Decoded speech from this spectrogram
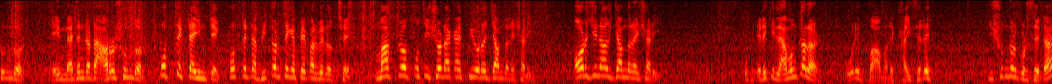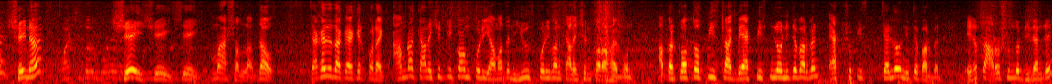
সুন্দর। এই ম্যাজেন্ডাটা আরও সুন্দর। প্রত্যেকটা ইনটেক প্রত্যেকটা ভিতর থেকে পেপার বেরোচ্ছে। মাত্র পঁচিশশো টাকায় পিওরের জামদানি শাড়ি। অরিজিনাল জামদানি শাড়ি। এটা কি লেমন কালার? ওরে বাবা রে, খাইছে রে। কি সুন্দর করছে এটা। সেই না? সেই সেই সেই। মাশাল্লাহ দাও। দেখা যায় দেখো একের পর এক। আমরা কালেকশন কি কম করি? আমাদের হিউজ পরিমাণ কালেকশন করা হয়, বোন। আপনার কত পিস লাগবে? এক পিস নিলেও নিতে পারবেন, একশো পিস চাইলেও নিতে পারবেন। এটা তো আরও সুন্দর ডিজাইন রে।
